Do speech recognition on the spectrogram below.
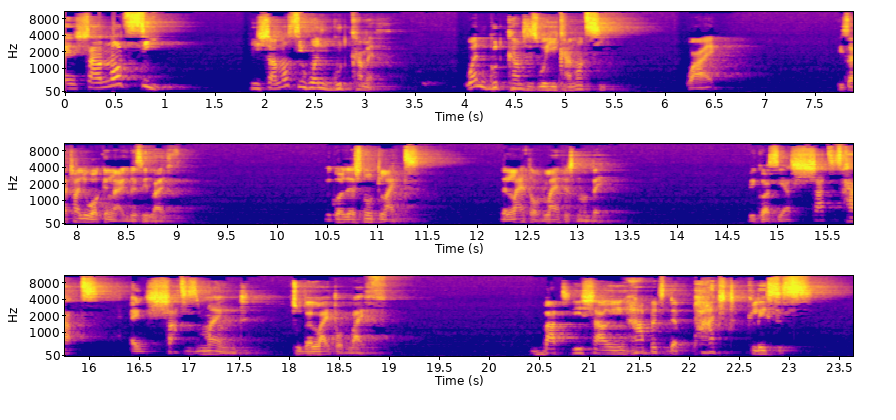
and shall not see. He shall not see when good cometh. When good comes his way, he cannot see. Why? He's actually walking like this in life. Because there's no light. The light of life is not there. Because he has shut his heart and shut his mind to the light of life. But he shall inhabit the parched places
